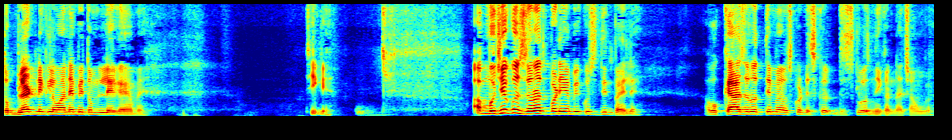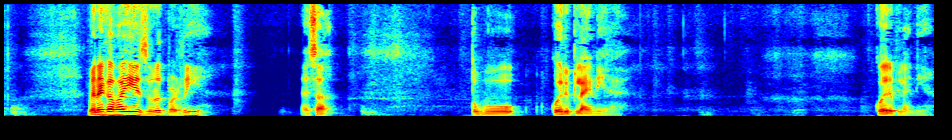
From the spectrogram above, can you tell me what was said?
तो ब्लड निकलवाने भी तुम ले गए हमें। ठीक है। अब मुझे कोई ज़रूरत पड़ी अभी कुछ दिन पहले। अब वो क्या ज़रूरत थी, मैं उसको डिस्क्लोज नहीं करना चाहूँगा। मैंने कहा, भाई, ये ज़रूरत पड़ रही है। ऐसा। तो वो कोई रिप्लाई नहीं आया। कोई रिप्लाई नहीं आया।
